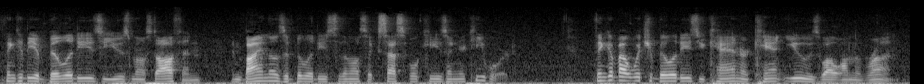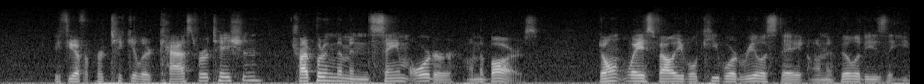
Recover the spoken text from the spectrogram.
Think of the abilities you use most often, and bind those abilities to the most accessible keys on your keyboard. Think about which abilities you can or can't use while on the run. If you have a particular cast rotation, try putting them in the same order on the bars. Don't waste valuable keyboard real estate on abilities that you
